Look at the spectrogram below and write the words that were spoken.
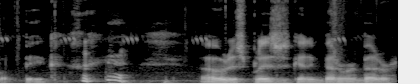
A pig. oh, this place is getting better and better.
